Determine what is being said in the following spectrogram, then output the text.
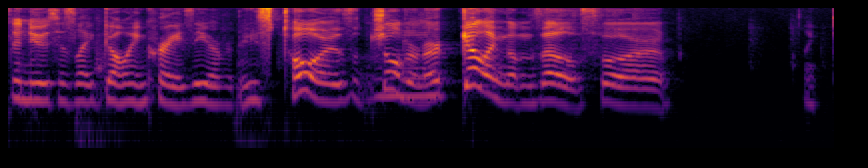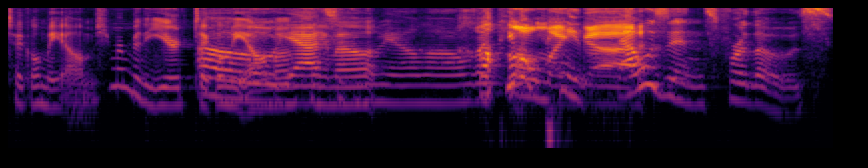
the news is like going crazy over these toys and children mm-hmm. are killing themselves for like Tickle Me Elmo. Do you remember the year Tickle Me oh Elmo yeah, came Tickle out? Me Elmo. Like people Oh my paid God. thousands for those.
